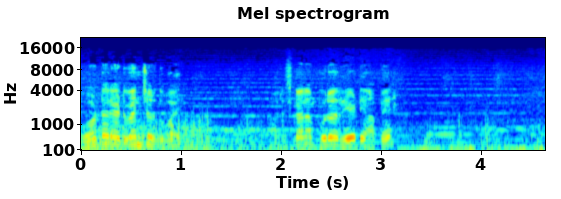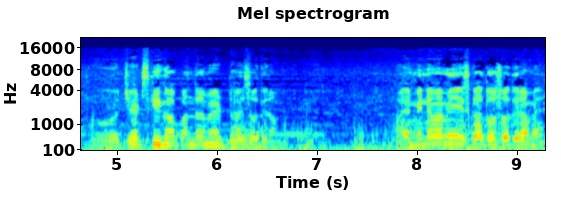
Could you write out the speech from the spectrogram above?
वाटर एडवेंचर दुबई और इसका ना पूरा रेट यहाँ पे जेट स्की का पंद्रह मिनट ढाई सौ दिरम भाई मिनिमम ही इसका दो सौ दिरम है।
